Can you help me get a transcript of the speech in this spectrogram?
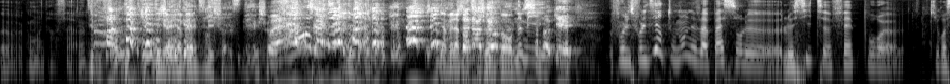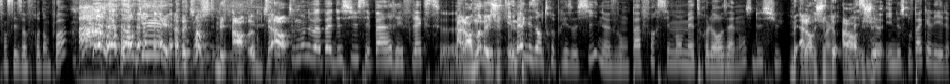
euh, comment dire ça? Déjà, il y avait, Dis les choses. dis les choses. Ouais, il y avait la partie job board Non, aussi. mais- ok. faut, le- faut le dire, tout le monde ne va pas sur le, le site fait pour euh, qui recense les offres d'emploi. ok. Ah bah tu vois, je- mais alors, euh, tu- alors, Tout le monde ne va pas dessus, c'est pas un réflexe. euh, alors non mais je. et même les entreprises aussi ne vont pas forcément mettre leurs annonces dessus. Mais alors je te, Ouais. alors Parce je, qu'ils ne, ils ne trouvent pas que les,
